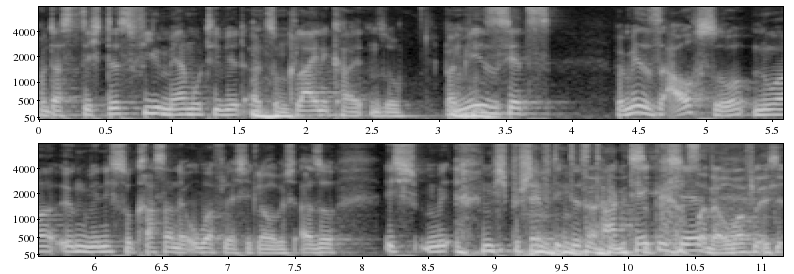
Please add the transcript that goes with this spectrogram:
Und dass dich das viel mehr motiviert als so Kleinigkeiten so. Bei mir ist es jetzt, bei mir ist es auch so, nur irgendwie nicht so krass an der Oberfläche, glaube ich. Also ich mi- mich beschäftigt das Nicht so tagtägliche. krass an der Oberfläche.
